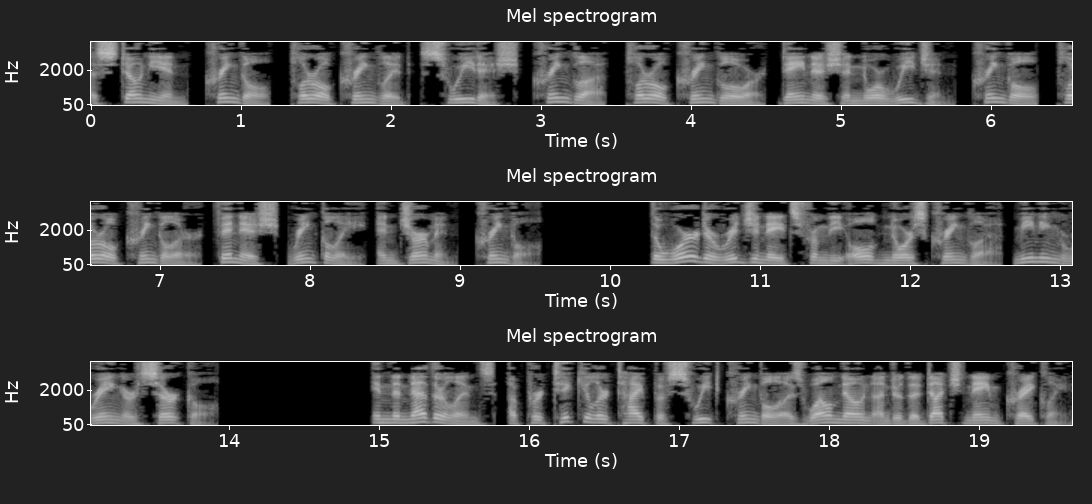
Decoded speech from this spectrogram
Estonian, kringle, plural kringled, Swedish, kringla, plural kringlor, Danish and Norwegian, kringle, plural kringler, Finnish, rinkeli, and German, kringle. The word originates from the Old Norse kringla, meaning ring or circle. In the Netherlands, a particular type of sweet kringle is well known under the Dutch name krakeling.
